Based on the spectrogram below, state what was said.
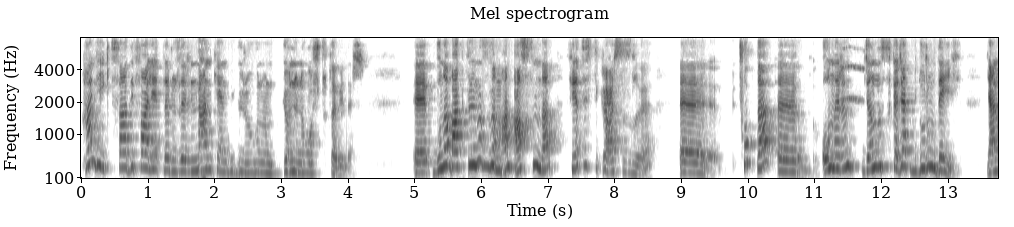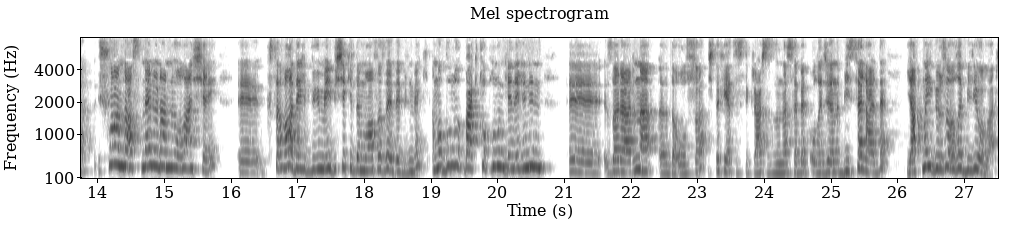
Hangi iktisadi faaliyetler üzerinden kendi güruhunun gönlünü hoş tutabilir? E, buna baktığınız zaman aslında fiyat istikrarsızlığı e, çok da onların canını sıkacak bir durum değil. Yani şu anda aslında en önemli olan şey e, kısa vadeli büyümeyi bir şekilde muhafaza edebilmek. Ama bunu belki toplumun genelinin e, zararına e, da olsa işte fiyat istikrarsızlığına sebep olacağını bilseler de yapmayı göze alabiliyorlar.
